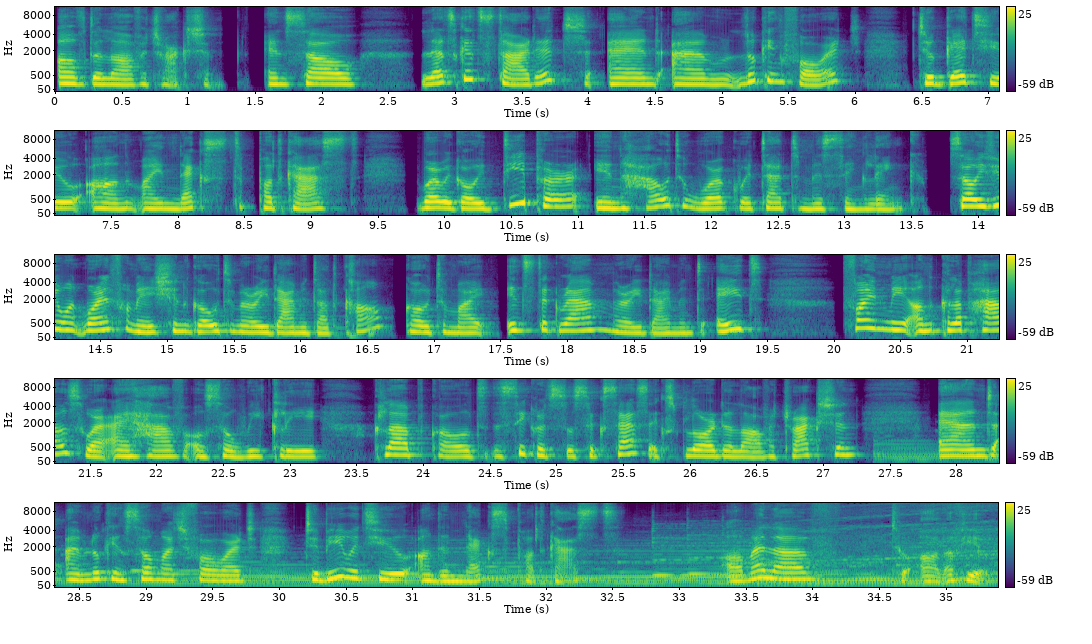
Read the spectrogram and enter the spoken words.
of the law of attraction. And so let's get started. And I'm looking forward to get you on my next podcast where we go deeper in how to work with that missing link. So if you want more information, go to mariediamond.com, go to my Instagram, mariediamond8. Find me on Clubhouse, where I have also weekly club called The Secrets to Success, Explore the Law of Attraction. And I'm looking so much forward to be with you on the next podcast. All my love to all of you.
